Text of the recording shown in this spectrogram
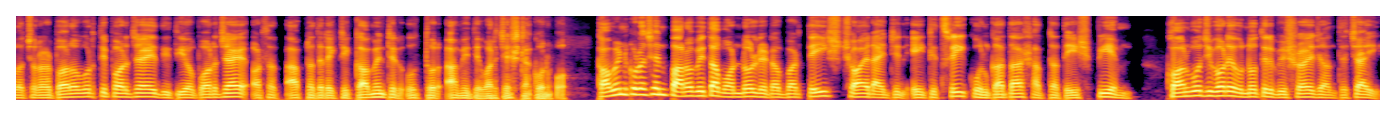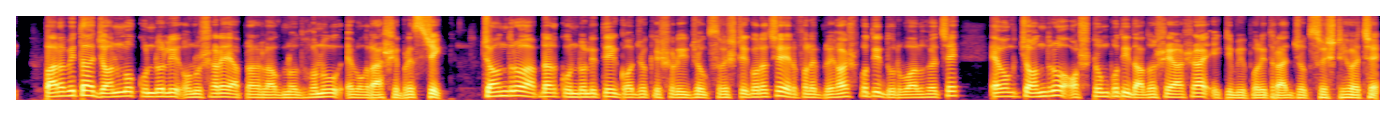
আলোচনার পরবর্তী পর্যায়ে, দ্বিতীয় পর্যায়ে। অর্থাৎ আপনাদের একটি কমেন্টের উত্তর আমি দেওয়ার চেষ্টা করব। কমেন্ট করেছেন, Paromita Mondal, date of birth তেইশ ছয় নাইনটিন এইটি থ্রি, কলকাতা সাতটা তেইশ পিএম। কর্মজীবনে উন্নতির বিষয়ে জানতে চাই। পারমিতা জন্মকুণ্ডলী অনুসারে আপনার লগ্ন ধনু এবং রাশি বৃশ্চিক। চন্দ্র আপনার কুণ্ডলিতে গজকেশরী যোগ সৃষ্টি করেছে, এর ফলে বৃহস্পতি দুর্বল হয়েছে এবং চন্দ্র অষ্টমপতি দ্বাদশে আসা একটি বিপরীত রাজযোগ সৃষ্টি হয়েছে।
